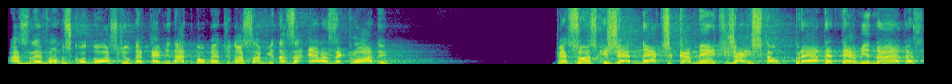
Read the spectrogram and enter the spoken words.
as levamos conosco e em um determinado momento de nossa vida elas eclodem. Pessoas que geneticamente já estão predeterminadas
